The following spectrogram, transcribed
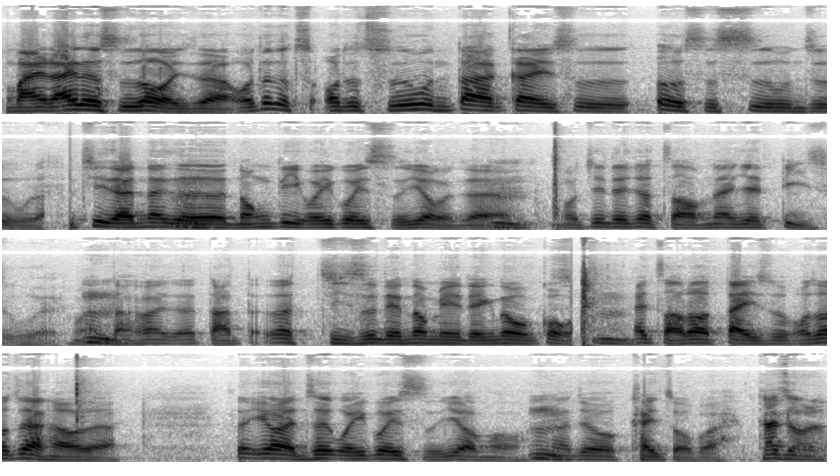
嗯、买来的时候你知道，我这个我的持份大概是二十四分之五了。既然那个农地违规使用，你知道，嗯、我今天就找那些地主了，我打开打打，那几十年都没联络过，嗯、还找到代书。我说这样好了，这游览车违规使用哦，嗯、那就开走吧，开走了，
